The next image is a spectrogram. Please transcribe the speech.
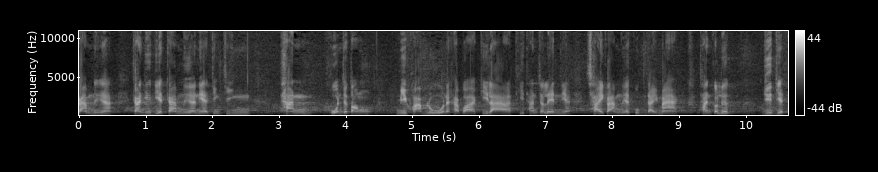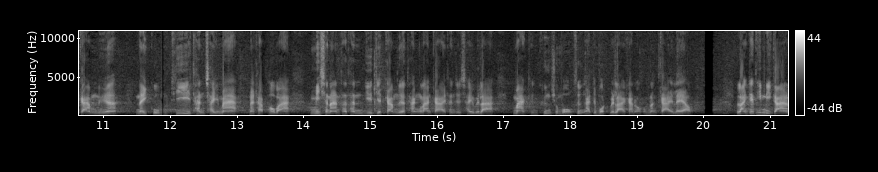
กล้ามเนื้อ การยืดเหยียดกล้ามเนื้อเนี่ยจริงๆท่านควรจะต้องมีความรู้นะครับว่ากีฬาที่ท่านจะเล่นเนี่ยใช้กล้ามเนื้อกลุ่มใดมาก ท่านก็เลือกยืดเหยียดกล้ามเนื้อในกลุ่มที่ท่านใช้มากนะครับ เพราะว่ามิฉะนั้นถ้าท่านยืดเหยียดกล้ามเนื้อทั้งร่างกาย ท่านจะใช้เวลามากถึงครึ่งชั่วโมง ซึ่งอาจจะหมดเวลาการออกกำลังกายแล้ว หลังจากที่มีการ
